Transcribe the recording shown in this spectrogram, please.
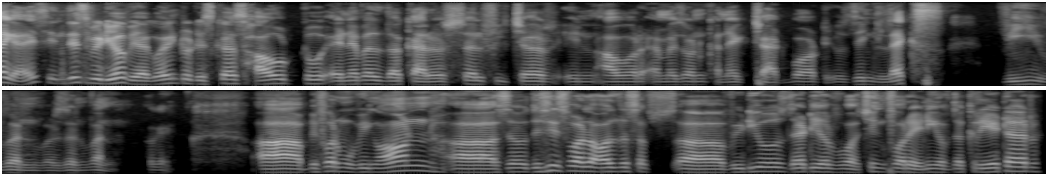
Hi guys, in this video we are going to discuss how to enable the carousel feature in our Amazon Connect chatbot using Lex V1 version 1. Okay. Uh, before moving on, uh, so this is for all the subs, uh, videos that you're watching for any of the creator.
